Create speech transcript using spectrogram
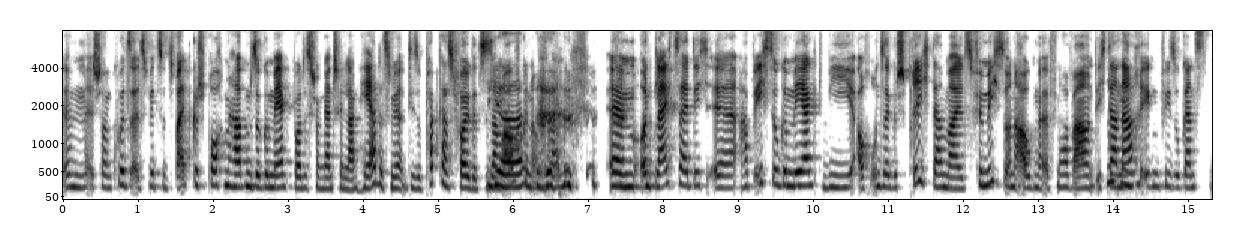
ähm, schon kurz, als wir zu zweit gesprochen haben, so gemerkt, boah, das ist schon ganz schön lang her, dass wir diese Podcast-Folge zusammen ja. aufgenommen haben. ähm, und gleichzeitig äh, habe ich so gemerkt, wie auch unser Gespräch damals für mich so ein Augenöffner war und ich danach okay. irgendwie so ganz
